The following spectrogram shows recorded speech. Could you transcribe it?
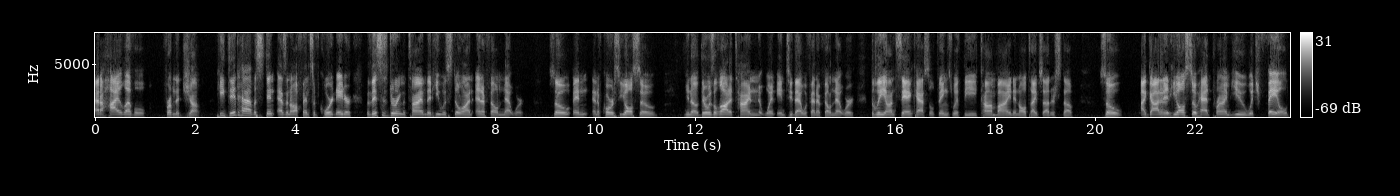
at a high level from the jump. He did have a stint as an offensive coordinator, but this is during the time that he was still on NFL Network. So and and of course he also you know, there was a lot of time that went into that with NFL Network the Leon Sandcastle things with the combine and all types of other stuff. So I got it. He also had Prime U, which failed,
